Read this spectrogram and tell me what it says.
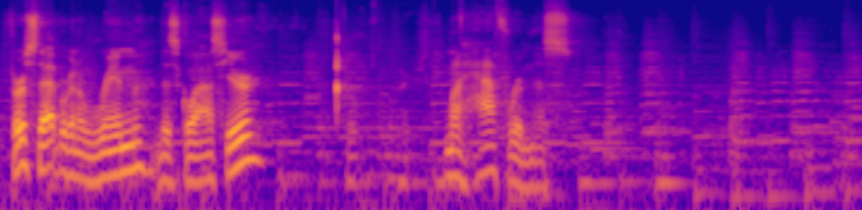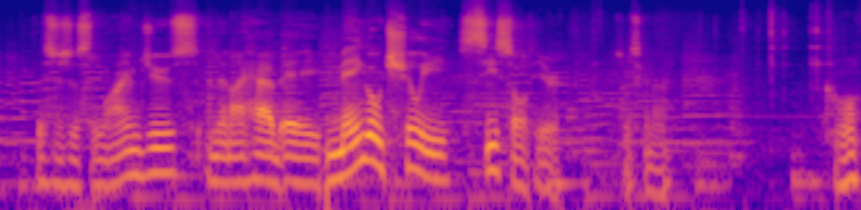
First step, we're gonna rim this glass here. Oh, I'm gonna half rim this. This is just lime juice, and then I have a mango chili sea salt here. So it's gonna, Cool.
